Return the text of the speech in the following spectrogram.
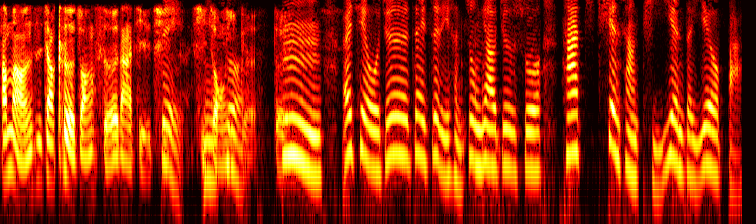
他们好像是叫客庄十二大节气，对，其中一个，对，嗯，而且我觉得在这里很重要，就是说他现场体验的也有把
